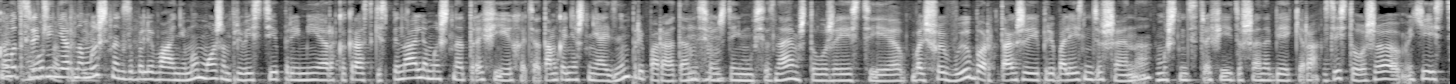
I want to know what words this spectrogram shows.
ну вот среди нервно-мышечных заболеваний мы можем привести пример как раз-таки спинально-мышечной атрофии, хотя там, конечно, не один препарат, да, угу. на сегодняшний день мы все знаем, что уже есть и большой выбор, также и при болезни Дюшена, мышечной дистрофии Дюшена Бекера. Здесь тоже есть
